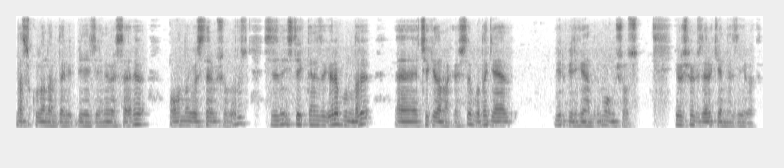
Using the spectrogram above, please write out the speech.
Nasıl kullanabileceğini vesaire Onu da göstermiş oluruz. Sizin isteklerinize göre bunları e, çekelim arkadaşlar. Bu da genel bir bilgilendirme olmuş olsun. Görüşmek üzere. Kendinize iyi bakın.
